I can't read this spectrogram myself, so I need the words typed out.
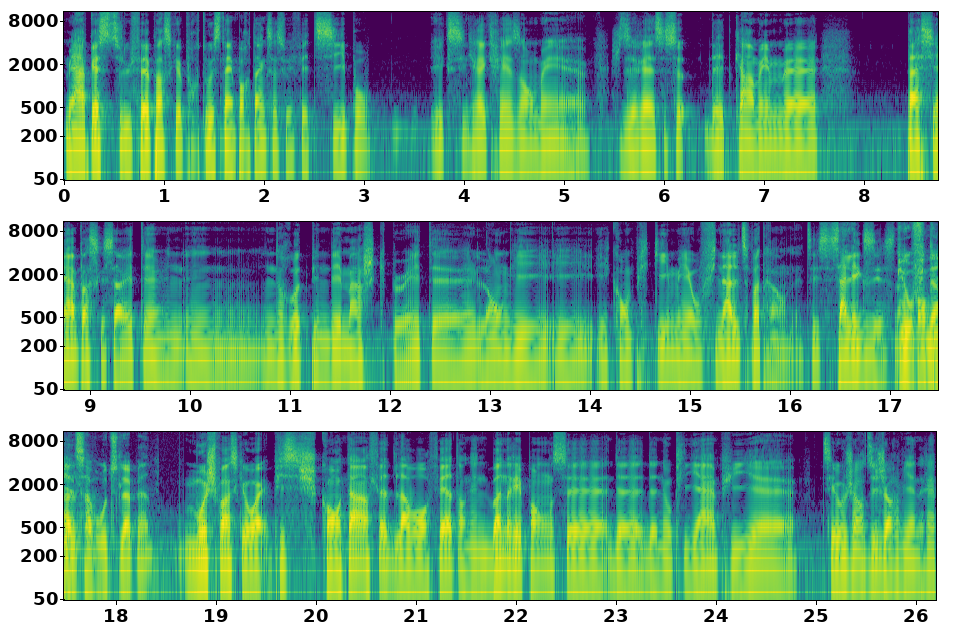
Mais après, si tu le fais parce que pour toi, c'est important que ça soit fait ici pour X, Y raison, ben, euh, je dirais, c'est ça, d'être quand même euh, patient parce que ça va être une, une- une route puis une démarche qui peut être euh, longue et, et- et compliquée, mais au final, tu vas te rendre. là. Ça l'existe. Puis au final, ça vaut-tu la peine? moi, je pense que oui. Puis je suis content, en fait, de l'avoir fait. On a une bonne réponse de, de nos clients. Puis, sais, aujourd'hui, je ne reviendrai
